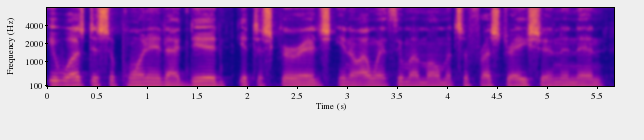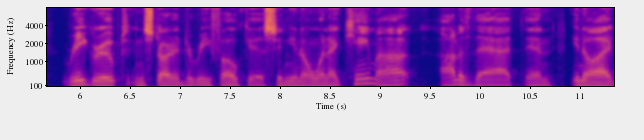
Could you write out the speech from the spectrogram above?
It was disappointed. I did get discouraged. You know, I went through my moments of frustration, and then regrouped and started to refocus. And you know, when I came out out of that, then you know, I,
